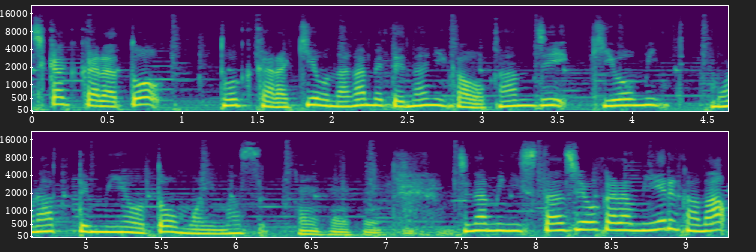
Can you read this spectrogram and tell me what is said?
近くからと遠くから木を眺めて何かを感じ、気をもらってみようと思います。ちなみにスタジオから見えるかな？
